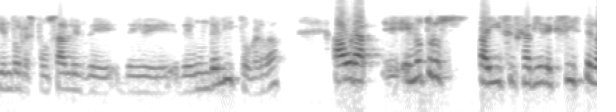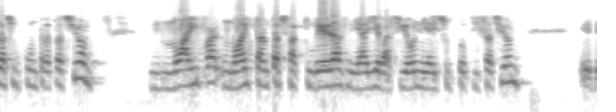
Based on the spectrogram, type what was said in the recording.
siendo responsables de, de, un delito, ¿verdad? Ahora, en otros países, Javier, existe la subcontratación. No hay, no hay tantas factureras, ni hay evasión, ni hay subcotización. Eh,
